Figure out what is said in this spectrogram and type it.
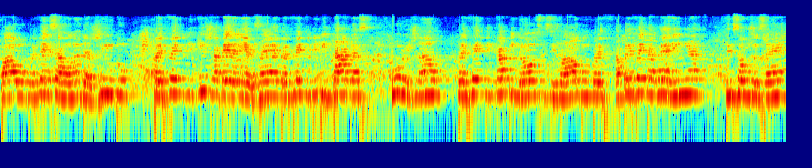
Paulo, prefeito de Serrolândia, Gildo, prefeito de Quixabeira, Eliezer, prefeito de Pintadas, Curujão, prefeito de Capim Grosso, Sivaldo, a prefeita Verinha, de São José,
